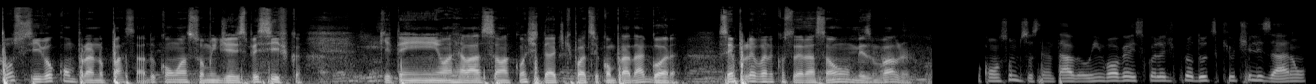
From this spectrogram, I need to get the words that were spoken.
possível comprar no passado com uma soma em dinheiro específica, que tem uma relação à quantidade que pode ser comprada agora, sempre levando em consideração o mesmo valor. O consumo sustentável envolve a escolha de produtos que utilizaram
